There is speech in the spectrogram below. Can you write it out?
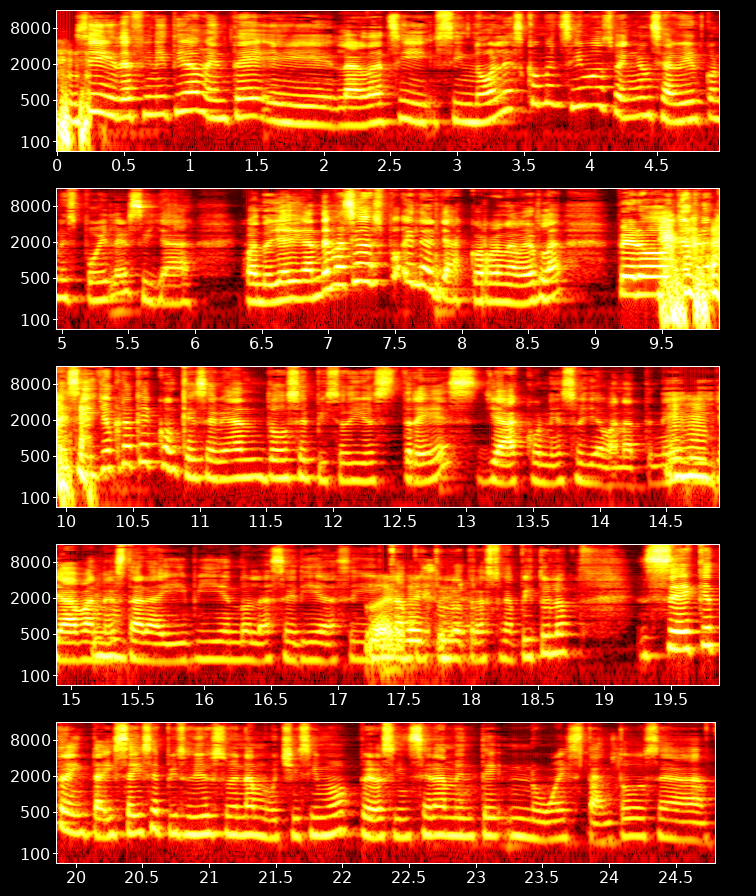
Sí, definitivamente, eh, la verdad, si, si no les convencimos, vénganse a ver con spoilers y ya, cuando ya digan demasiado spoiler, ya corran a verla. Pero yo creo que sí, yo creo que con que se vean dos episodios, tres, ya con eso ya van a tener y ya van a estar ahí viendo la serie así, capítulo tras capítulo. Sé que 36 episodios suena muchísimo, pero sinceramente no es tanto, o sea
